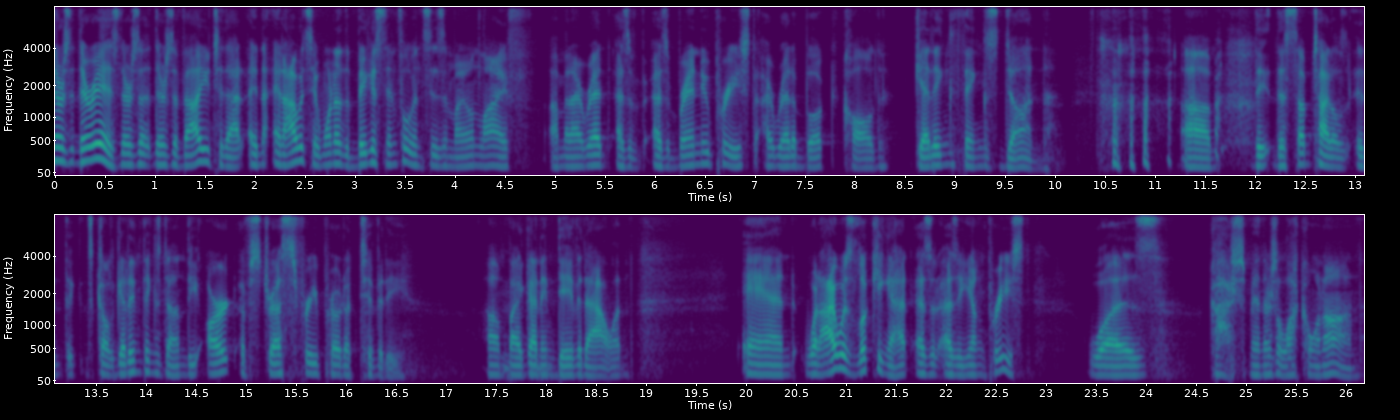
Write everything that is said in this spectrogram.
there's there is there's a there's a value to that and and I would say one of the biggest influences in my own life um and I read as a as a brand new priest I read a book called Getting Things Done um the the subtitles it, it's called Getting Things Done the art of stress free productivity um, by a guy named David Allen and what I was looking at as a, as a young priest was gosh man there's a lot going on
